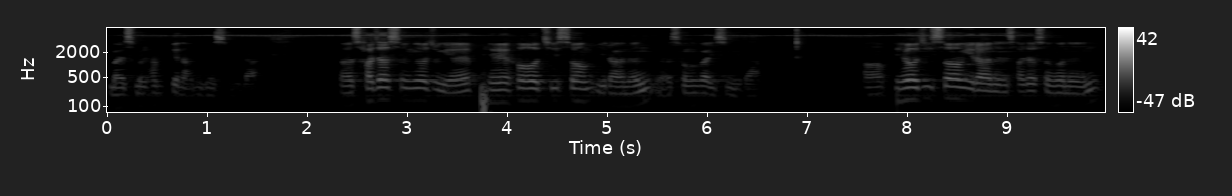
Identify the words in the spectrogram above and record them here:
말씀을 함께 나누겠습니다. 어, 사자성어 중에 폐허지성이라는 성어가 있습니다. 어, 폐허지성이라는 사자성어는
